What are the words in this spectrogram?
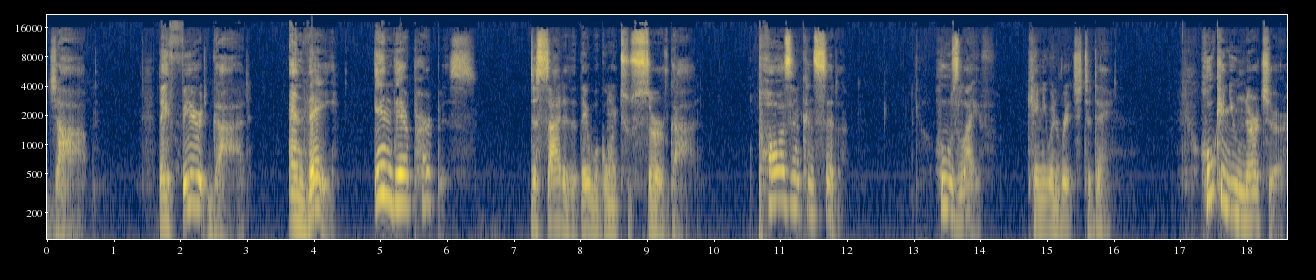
job. They feared God and they, in their purpose, decided that they were going to serve God. Pause and consider whose life can you enrich today? Who can you nurture,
